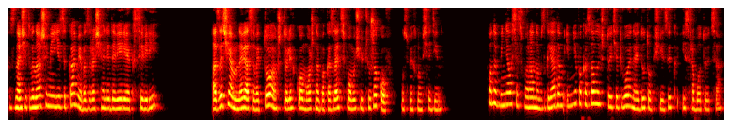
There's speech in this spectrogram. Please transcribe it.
значит, вы нашими языками возвращали доверие к Севери?» «А зачем навязывать то, что легко можно показать с помощью чужаков?» — усмехнулся Дин. Он обменялся с Мараном взглядом, и мне показалось, что эти двое найдут общий язык и сработаются.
